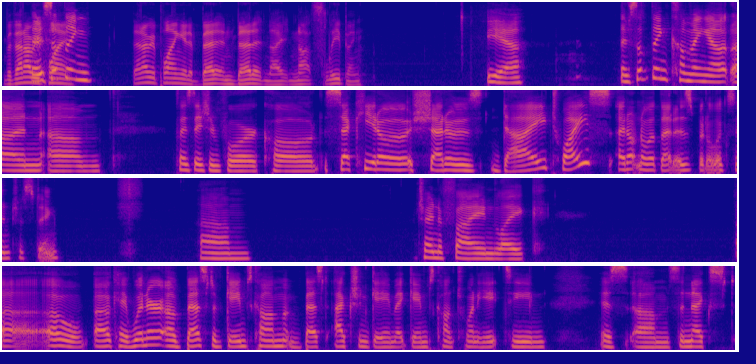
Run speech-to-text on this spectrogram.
But then I'll be There's playing. something. Then I'll be playing it at bed in bed at night and not sleeping. Yeah. There's something coming out on um, PlayStation 4 called Sekiro Shadows Die Twice. I don't know what that is, but it looks interesting. Um, I'm trying to find like. Uh, oh, okay. Winner of Best of Gamescom Best Action Game at Gamescom 2018 is um, it's the next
